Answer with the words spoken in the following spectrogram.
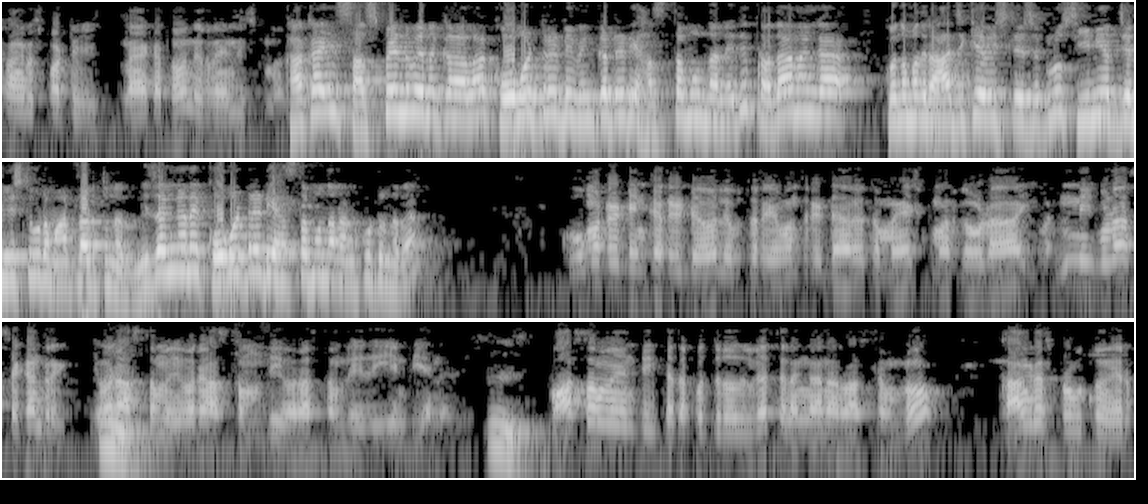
కాంగ్రెస్ పార్టీ నాయకత్వం నిర్ణయం తీసుకున్నారు కాక ఈ సస్పెండ్ వెనకాల కోమటిరెడ్డి వెంకటరెడ్డి హస్తం ఉందనేది ప్రధానంగా కొంతమంది రాజకీయ విశ్లేషకులు సీనియర్ జర్నలిస్టులు కూడా మాట్లాడుతున్నారు. నిజంగానే కోమటిరెడ్డి హస్తం ఉందని అనుకుంటున్నారా? కోమటిరెడ్డి వెంకటరెడ్డి లేకపోతే రేవంత్ రెడ్డి లేకపోతే మహేష్ కుమార్ గౌడ ఇవన్నీ కూడా సెకండరీ. ఎవరి Hmm. హస్తం ఎవరి హస్తం ఉంది ఎవరి హస్తం లేదు ఏంటి అనేది. ఉమ్, వాస్తవం ఏంటి? గత కొద్ది రోజులుగా తెలంగాణ రాష్ట్రంలో కాంగ్రెస్ ప్రభుత్వం తెలంగాణ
